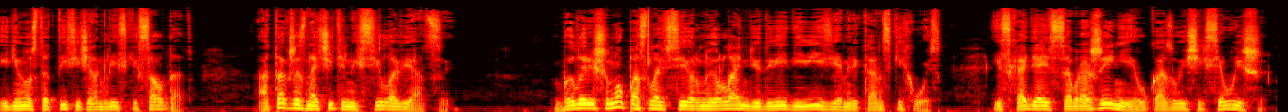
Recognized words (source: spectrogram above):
и 90 тысяч английских солдат, а также значительных сил авиации. Было решено послать в Северную Ирландию две дивизии американских войск, исходя из соображений, указывающихся выше –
